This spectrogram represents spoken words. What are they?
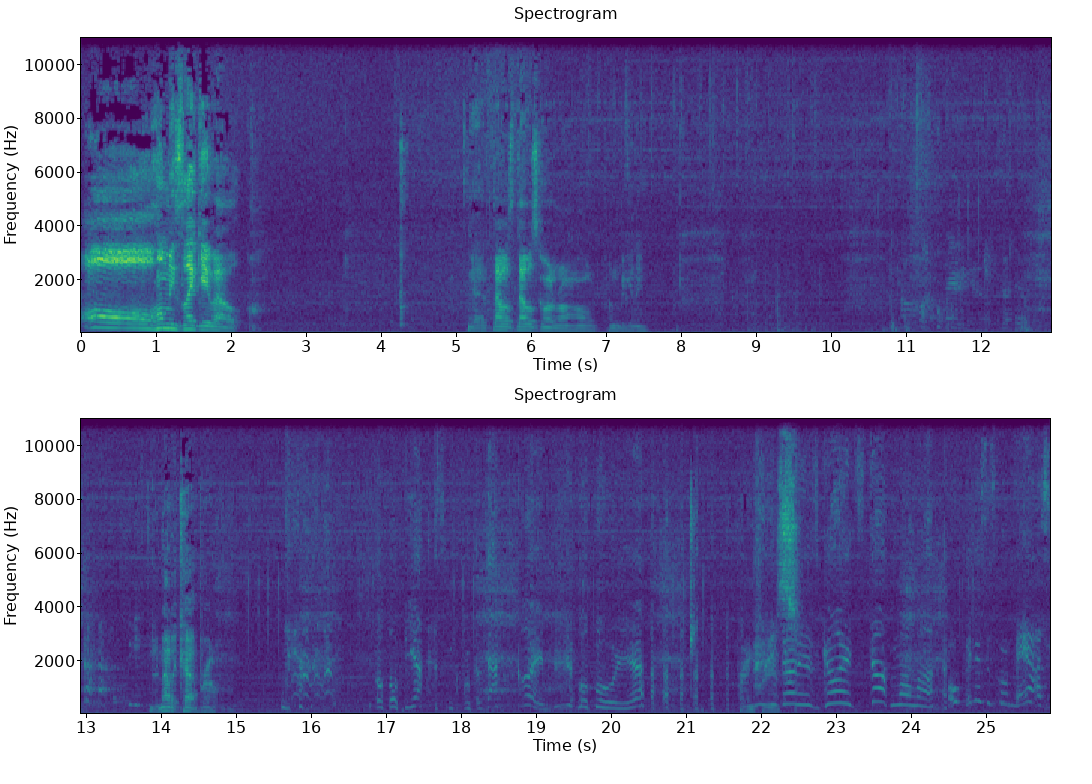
Oh, homie's leg gave out. Yeah, that was that was going wrong from the beginning. You're not a cat, bro. Oh, yes, Mama, that's good. Oh, yeah. Brain freeze. That is good stuff, Mama. Oh goodness, it's going fast.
